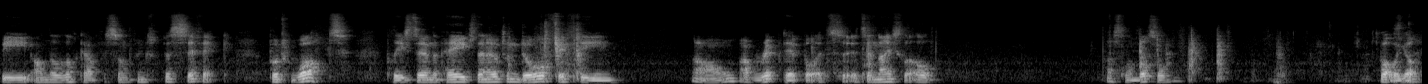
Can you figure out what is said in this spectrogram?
be on the lookout for something specific. But what? Please turn the page, then open door 15. Oh, I've ripped it, but it's it's a nice little hustle and bustle. What we got?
